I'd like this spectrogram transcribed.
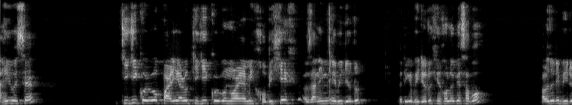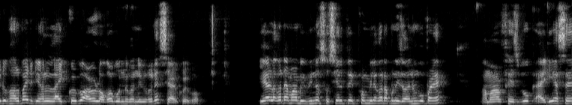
আহি গৈছে। কি কি কৰিব পাৰি আৰু কি কি কৰিব নোৱাৰি আমি সবিশেষ জানিম এই ভিডিঅ'টোত। গতিকে ভিডিঅ'টো শেষলৈকে চাব। আৰু যদি ভিডিঅ'টো ভাল পায় তেতিয়াহ'লে লাইক কৰিব আৰু লগৰ বন্ধু বান্ধৱীৰ সৈতে শ্বেয়াৰ কৰিব। ইয়াৰ লগতে আমাৰ বিভিন্ন ছ'চিয়েল প্লেটফৰ্মবিলাকত আপুনি জইন হ'ব পাৰে। আমাৰ ফেচবুক আই ডি আছে।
